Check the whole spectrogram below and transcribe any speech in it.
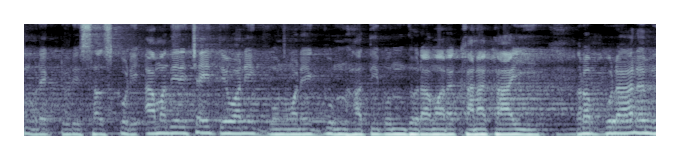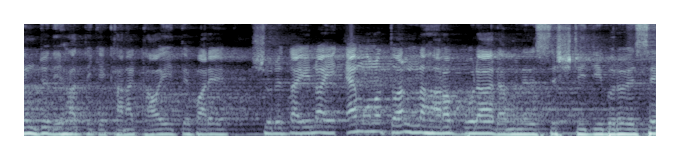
আমরা একটু রিসার্চ করি, আমাদের চাইতে অনেক গুণ অনেক গুণ হাতি বন্ধুরা আমার খানা খাই। রব্বুল আলামিন যদি হাতিকে খানা খাওয়াইতে পারে, শুধু তাই নয়, এমনও তো আল্লাহ রব্বুল আলামিনের সৃষ্টি জীব রয়েছে।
